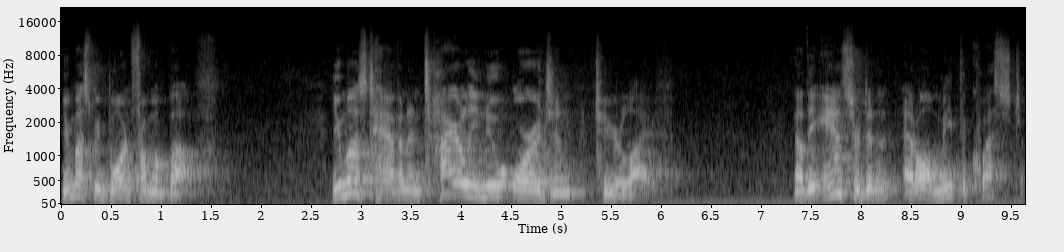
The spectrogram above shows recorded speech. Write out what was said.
You must be born from above. You must have an entirely new origin to your life. Now, the answer didn't at all meet the question.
